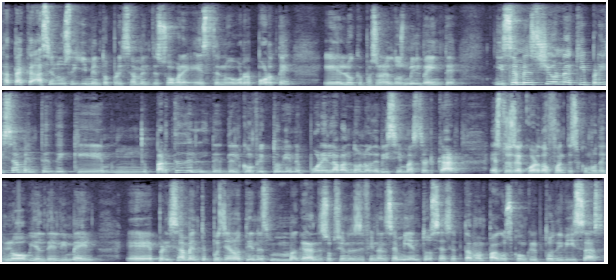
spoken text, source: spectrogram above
Hataka hacen un seguimiento precisamente sobre este nuevo reporte, eh, lo que pasó en el 2020, y se menciona aquí precisamente de que mm, parte del, conflicto viene por el abandono de Visa y Mastercard, esto es de acuerdo a fuentes como The Globe y el Daily Mail, eh, precisamente pues ya no tienes grandes opciones de financiamiento, se aceptaban pagos con criptodivisas,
